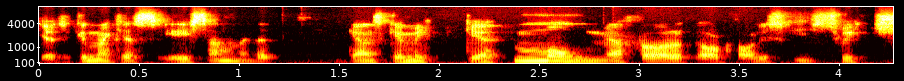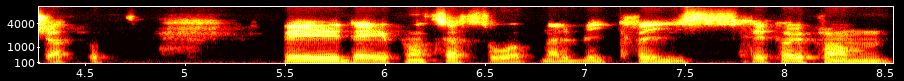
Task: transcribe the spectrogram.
jag tycker man kan se i samhället ganska mycket att många företag har liksom switchat. Det är, det är på något sätt så att när det blir kris, det tar ju fram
